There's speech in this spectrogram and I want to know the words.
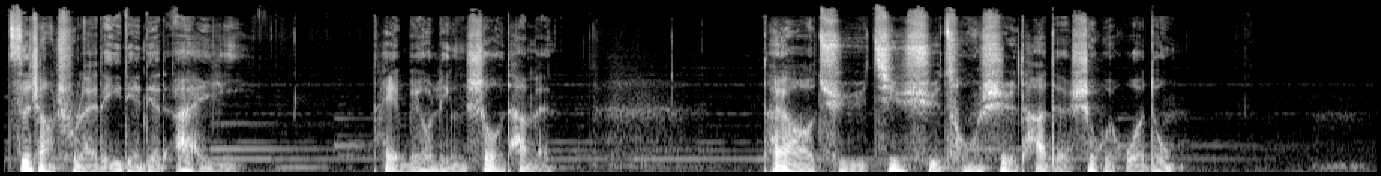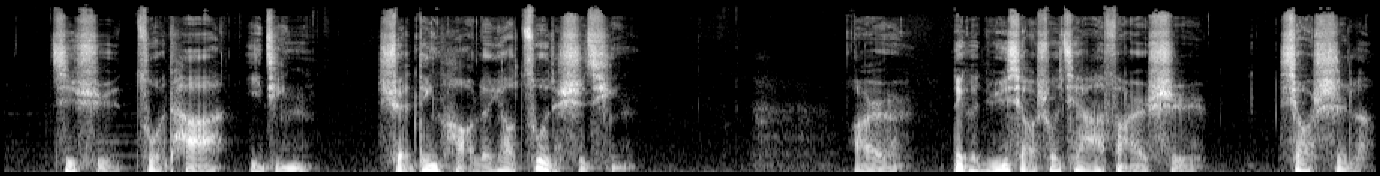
滋长出来的一点点的爱意。他也没有领受他们。他要去继续从事他的社会活动，继续做他已经选定好了要做的事情。而那个女小说家反而是消失了，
